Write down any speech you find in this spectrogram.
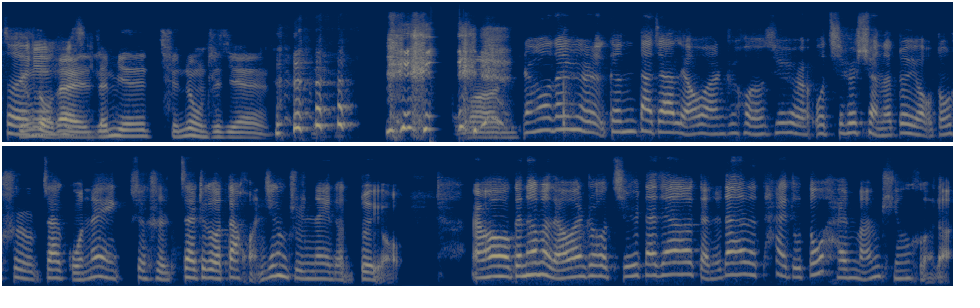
做行走在人民群众之间。然后，但是跟大家聊完之后，尤其是我其实选的队友都是在国内，就是在这个大环境之内的队友。然后跟他们聊完之后，其实大家感觉大家的态度都还蛮平和的。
